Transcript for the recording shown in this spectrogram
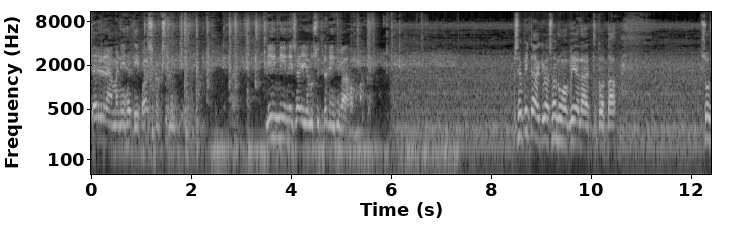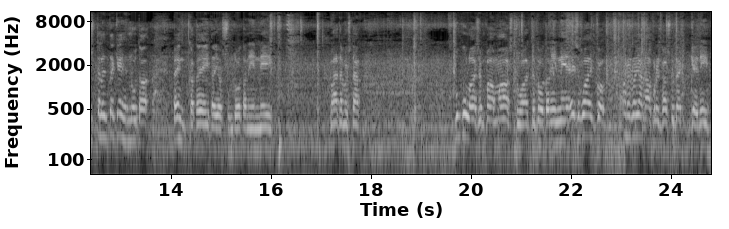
terää meni heti paskaksi. Niin, niin, niin, niin se ei ollut sitten niin hyvä homma. Se pitää kyllä sanoa vielä, että tuota, suosittelen tekemään noita penkkateitä, jos on tuota niin, niin vähän tämmöistä mukulaisempaa maastua, että tuota niin, niin ei se vaikka aina rajanaapurin kanssa kun tekee, niin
